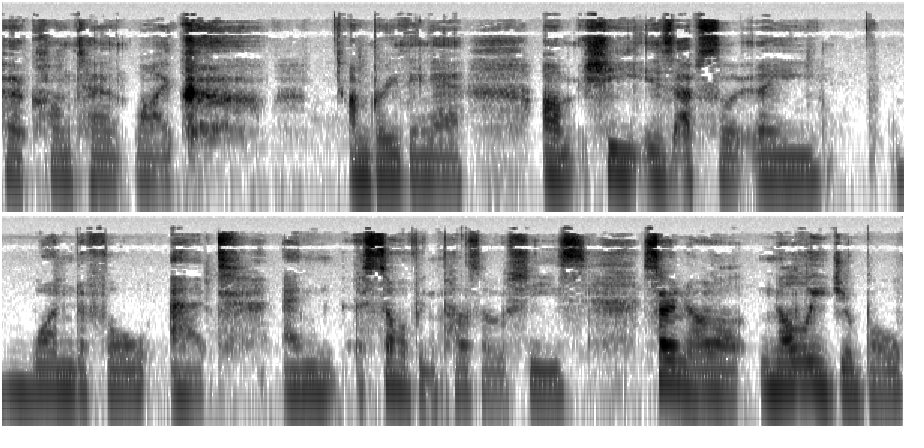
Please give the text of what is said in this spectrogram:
her content like I'm breathing air. Um, she is absolutely wonderful at and solving puzzles. She's so knowledgeable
